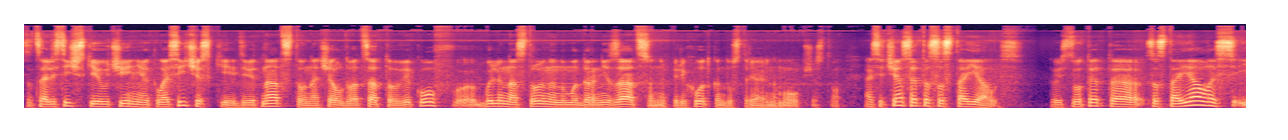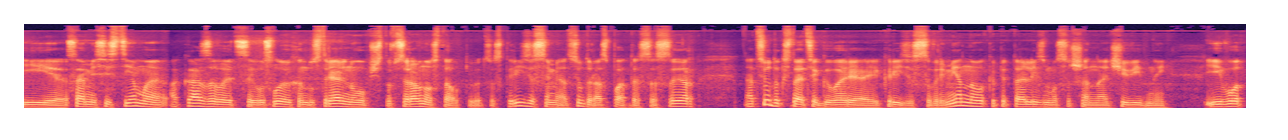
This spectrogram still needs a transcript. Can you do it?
Социалистические учения классические 19-го, начала 20 веков э, были настроены на модернизацию, на переход к индустриальному обществу. А сейчас это состоялось. То есть вот это состоялось, и сами системы, оказывается, и в условиях индустриального общества все равно сталкиваются с кризисами. Отсюда распад СССР. Отсюда, кстати говоря, и кризис современного капитализма совершенно очевидный. И вот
